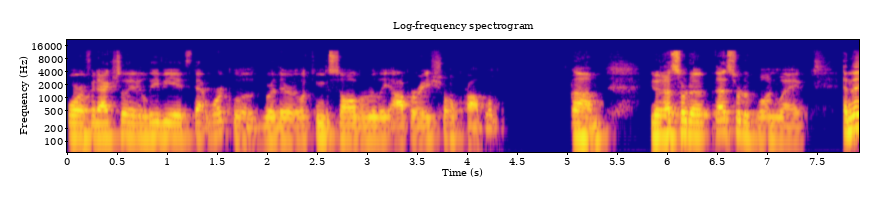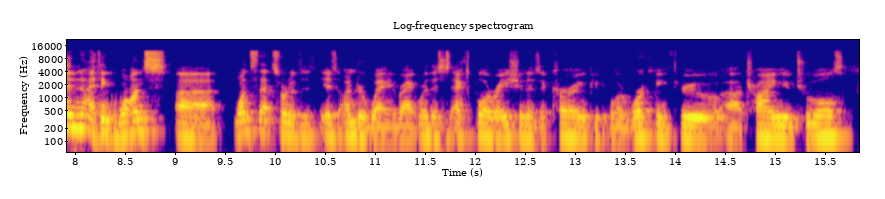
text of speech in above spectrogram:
or if it actually alleviates that workload where they're looking to solve a really operational problem. Um, you know, that's sort of that's sort of one way. And then I think once uh, once that sort of is, is, underway, right, where this exploration is occurring, people are working through uh, trying new tools.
